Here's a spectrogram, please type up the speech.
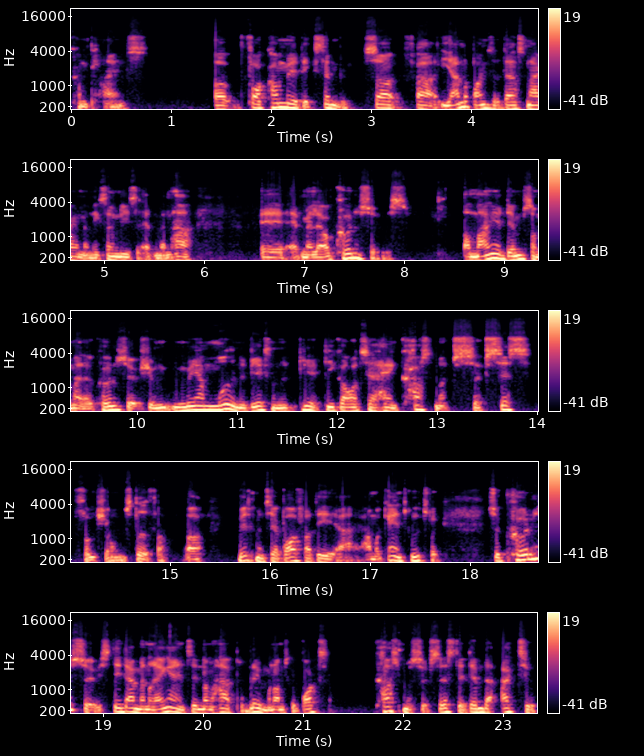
compliance. Og for at komme med et eksempel, så fra i andre brancher, der snakker man eksempelvis, at man har, øh, at man laver kundeservice. Og mange af dem, som har lavet kundeservice, jo mere modne virksomheder bliver, de går over til at have en customer success funktion i stedet for. Og hvis man ser bort fra, det er amerikansk udtryk, så kundeservice, det er der, man ringer ind til, når man har et problem, når man skal brokke sig. Customer success, det er dem, der aktivt,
